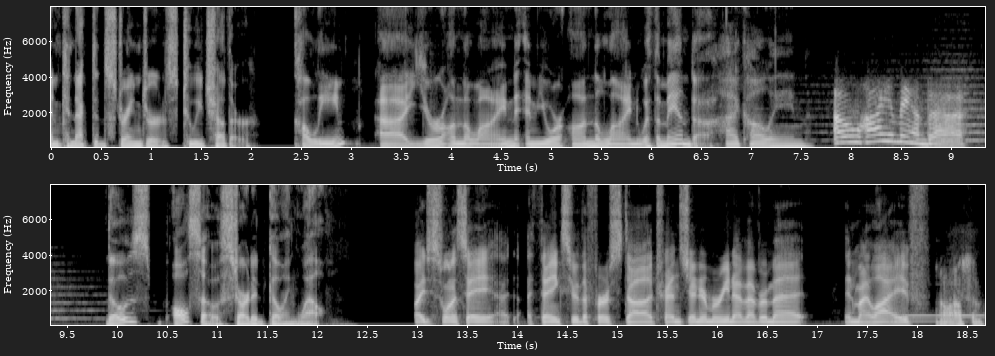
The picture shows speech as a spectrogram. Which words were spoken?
and connected strangers to each other. Colleen, uh, you're on the line, and you're on the line with Amanda. Hi, Colleen. Oh, hi, Amanda. Those also started going well. I just want to say uh, thanks. You're the first uh, transgender Marine I've ever met in my life. Oh, awesome.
